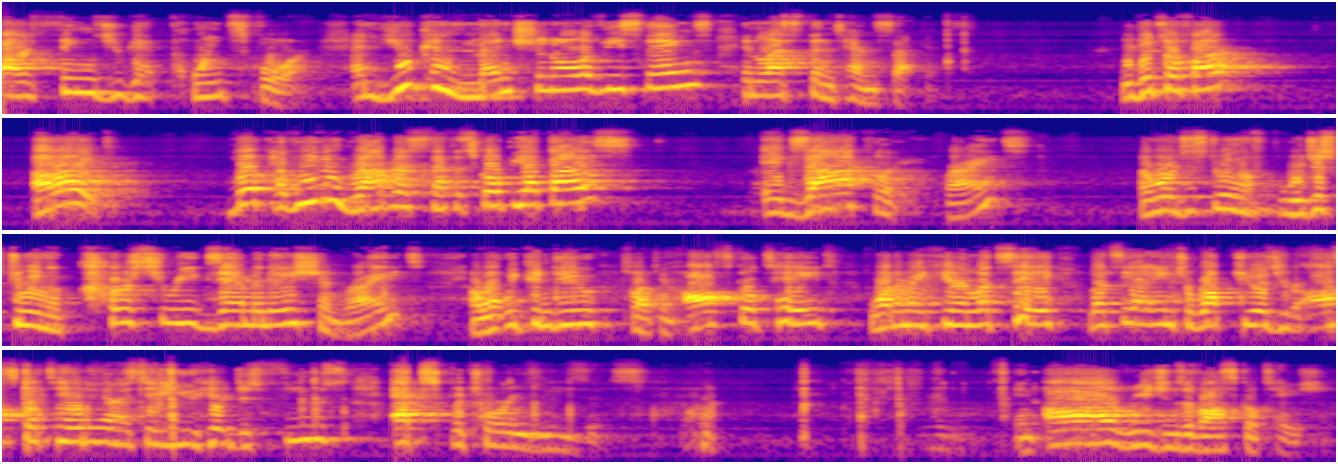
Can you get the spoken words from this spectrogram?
are things you get points for. And you can mention all of these things in less than 10 seconds. We good so far? All right. Look, have we even grabbed our stethoscope yet, guys? Exactly, right? And we're just doing a, we're just doing a cursory examination, right? And what we can do, so I can auscultate. What am I hearing? Let's say let's say I interrupt you as you're auscultating, and I say you hear diffuse expiratory wheezes in all regions of auscultation.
